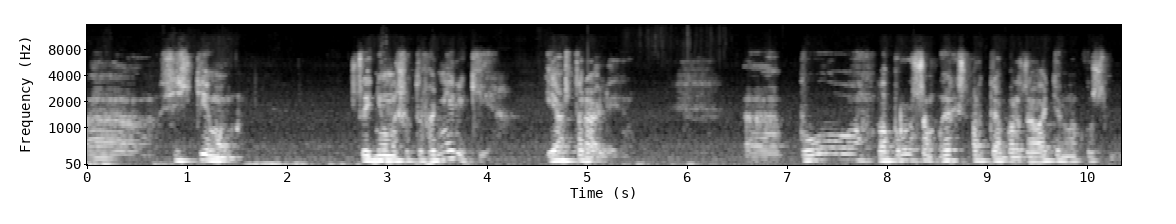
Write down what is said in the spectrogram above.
э, систему Соединенных Штатов Америки и Австралии э, по вопросам экспорта образовательных услуг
